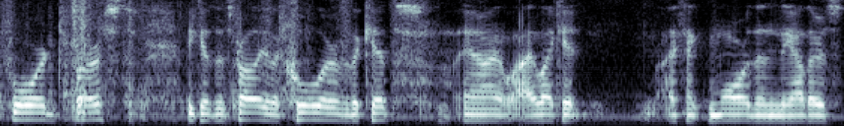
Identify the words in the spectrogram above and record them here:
Ford first because it's probably the cooler of the kits. Know, I, I like it, I think, more than the others.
